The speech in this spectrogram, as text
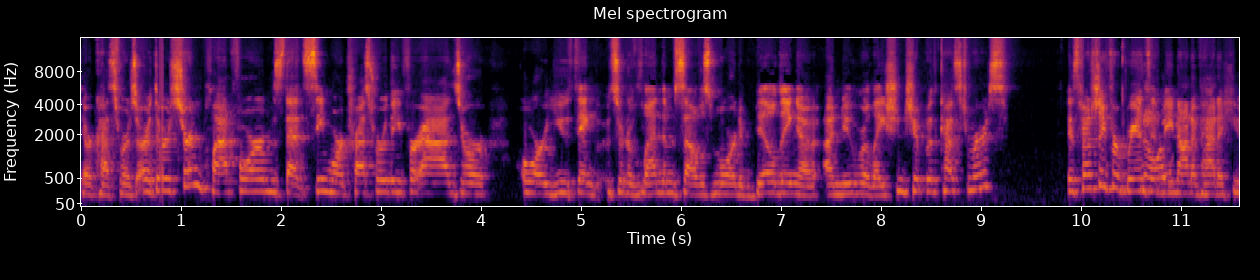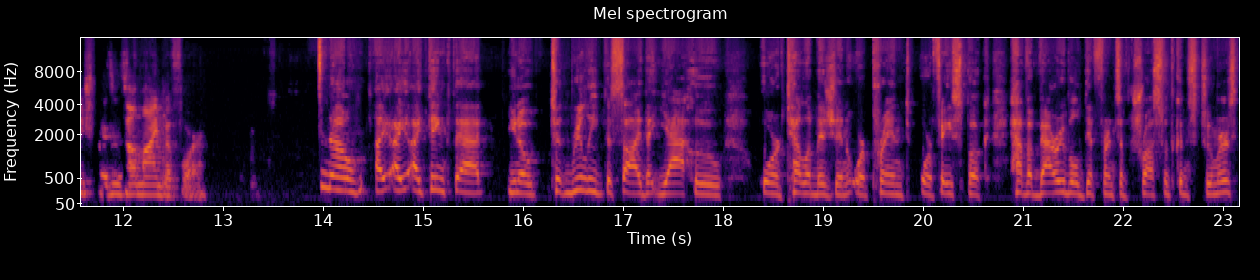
their customers? Are there certain platforms that seem more trustworthy for ads or or you think sort of lend themselves more to building a, a new relationship with customers? Especially for brands no, that may not have had a huge presence online before. No, I, I, I think that you know, to really decide that Yahoo or television or print or Facebook have a variable difference of trust with consumers.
